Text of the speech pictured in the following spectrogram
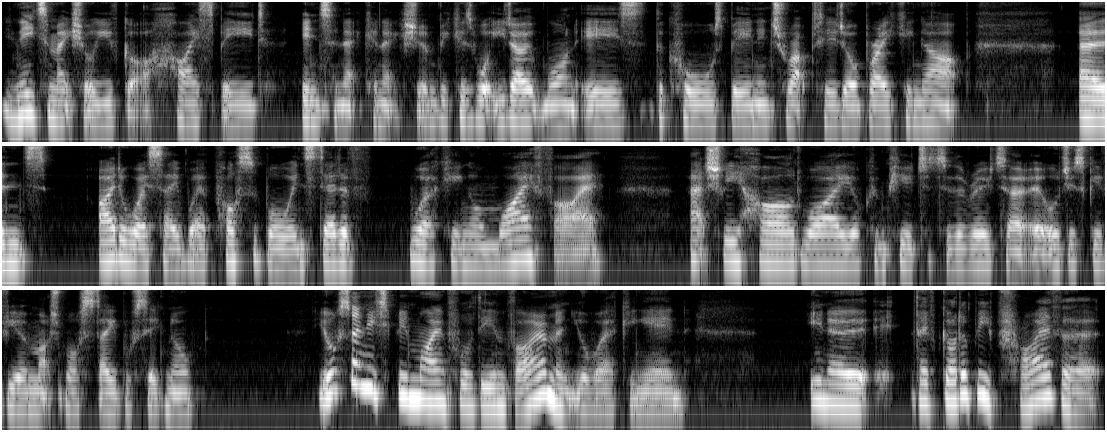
You need to make sure you've got a high speed internet connection because what you don't want is the calls being interrupted or breaking up. And I'd always say, where possible, instead of working on Wi Fi, actually hardwire your computer to the router. It will just give you a much more stable signal. You also need to be mindful of the environment you're working in. you know, they've got to be private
